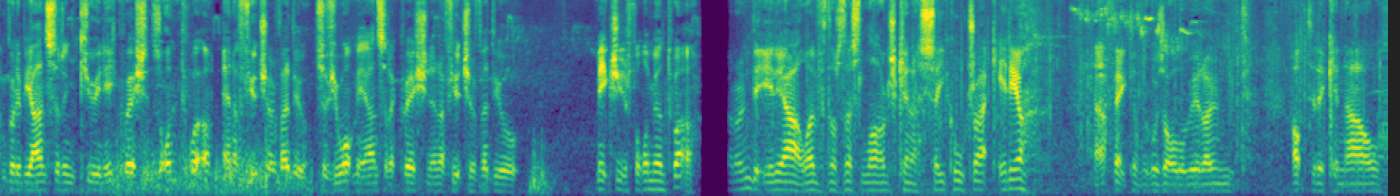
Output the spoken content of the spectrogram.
I'm going to be answering Q&A questions on Twitter in a future video. So if you want me to answer a question in a future video, make sure you follow me on Twitter. Around the area I live, there's this large kind of cycle track area. It effectively goes all the way around, up to the canal,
